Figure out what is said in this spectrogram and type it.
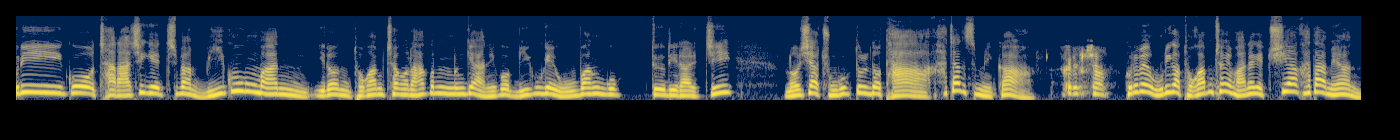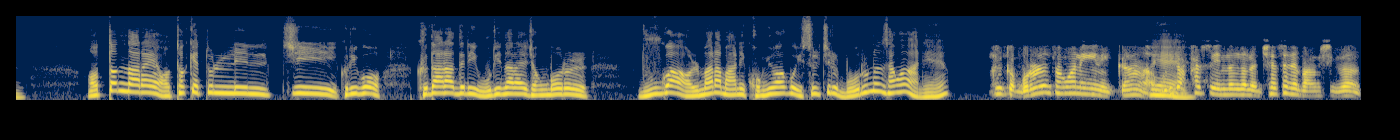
그리고 잘 아시겠지만 미국만 이런 도감청을 하는 게 아니고 미국의 우방국들이랄지 러시아 중국들도 다 하지 않습니까? 그렇죠. 그러면 우리가 도감청에 만약에 취약하다면 어떤 나라에 어떻게 뚫릴지 그리고 그 나라들이 우리나라의 정보를 누가 얼마나 많이 공유하고 있을지를 모르는 상황 아니에요? 그러니까 모르는 상황이니까 예. 우리가 할 수 있는 거는 최선의 방식은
